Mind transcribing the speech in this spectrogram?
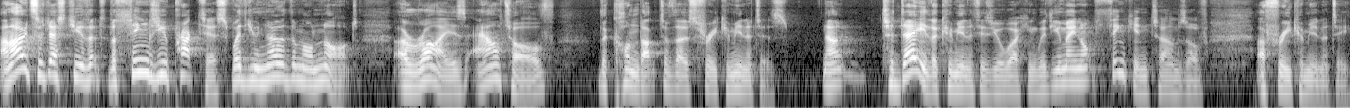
And I would suggest to you that the things you practice, whether you know them or not, arise out of the conduct of those free communities. Now, today, the communities you're working with, you may not think in terms of a free community.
